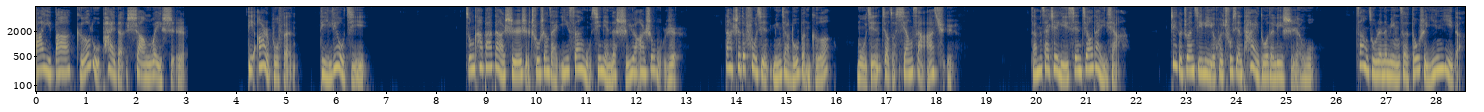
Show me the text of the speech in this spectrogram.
扒一扒格鲁派的上位史。第二部分第六集。宗喀巴大师是出生在一三五七年的十月二十五日。大师的父亲名叫鲁本格，母亲叫做香萨阿曲。咱们在这里先交代一下，这个专辑里会出现太多的历史人物，藏族人的名字都是音译的，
